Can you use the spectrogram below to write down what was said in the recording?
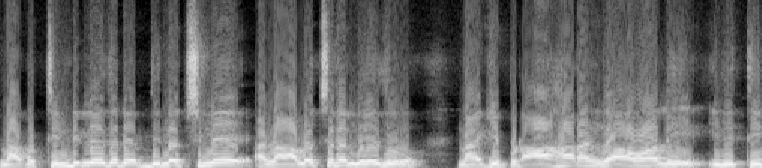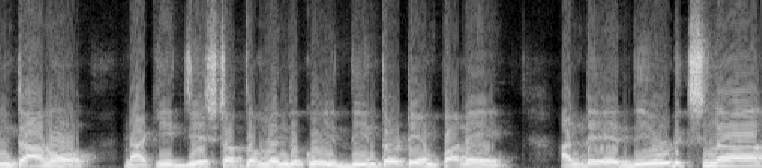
నాకు తిండి లేదు రేపు తినొచ్చులే అనే ఆలోచన లేదు. నాకు ఇప్పుడు ఆహారం కావాలి. ఇది తింటాను. నాకు ఈ జ్యేష్ఠత్వం ఎందుకు? దీంతో ఏం పని? అంటే దేవుడిచ్చిన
